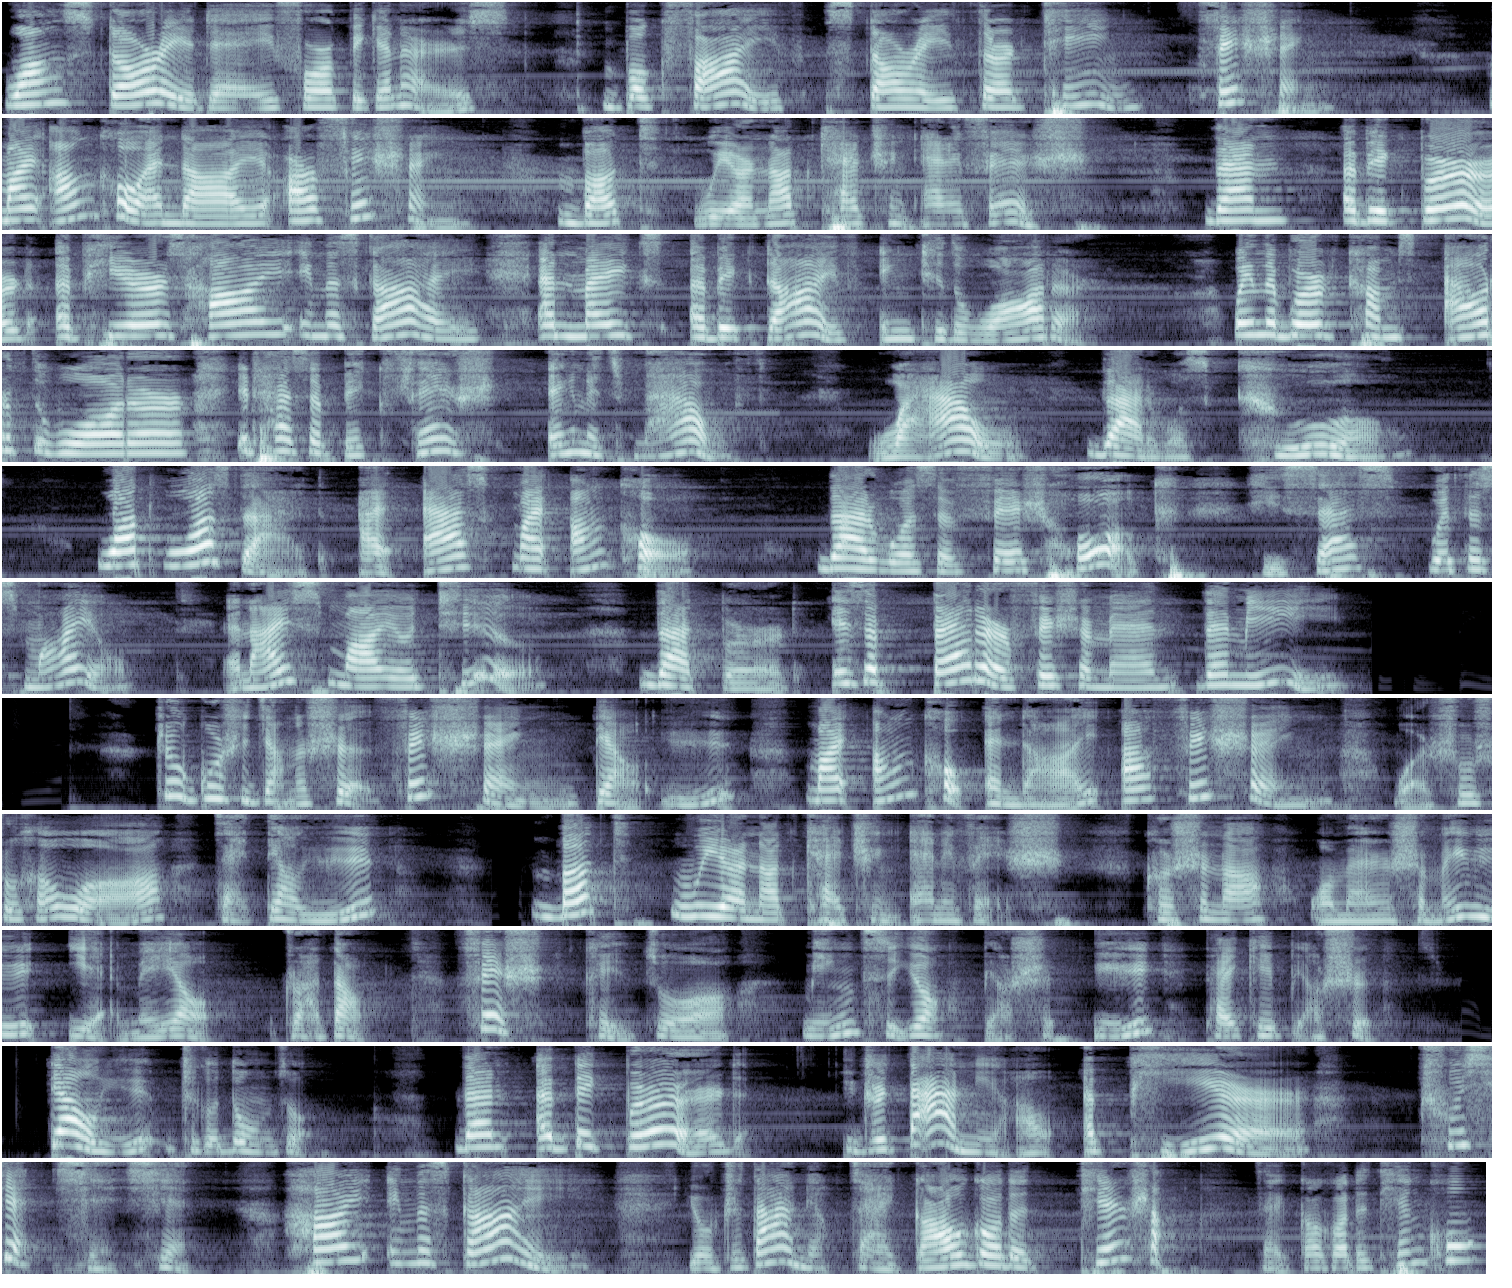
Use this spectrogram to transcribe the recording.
One Story a Day for Beginners, Book 5, Story 13 Fishing. My uncle and I are fishing, but we are not catching any fish. Then a big bird appears high in the sky and makes a big dive into the water. When the bird comes out of the water, it has a big fish in its mouth. Wow, that was cool. What was that? I asked my uncle. That was a fish hawk, he says with a smile. And I smile too. That bird is a better fisherman than me. 这个故事讲的是 fishing 钓鱼。My uncle and I are fishing。我叔叔和我在钓鱼。But we are not catching any fish。 可是呢，我们什么鱼也没有抓到。Fish 可以做名词用，表示鱼，它也可以表示钓鱼这个动作。Then a big bird，一只大鸟，appear 出现显现，high in the sky，有只大鸟在高高的天上，在高高的天空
